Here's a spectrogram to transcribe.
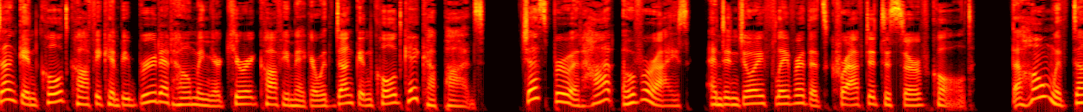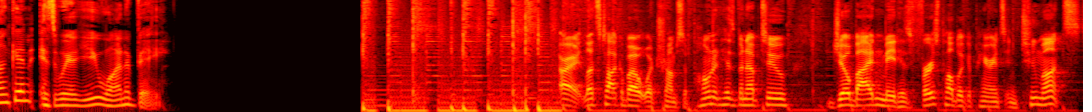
Dunkin' cold coffee can be brewed at home in your Keurig coffee maker with Dunkin' cold K-cup pods. Just brew it hot over ice and enjoy flavor that's crafted to serve cold. The home with Dunkin' is where you want to be. All right, let's talk about what Trump's opponent has been up to. Joe Biden made his first public appearance in two months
